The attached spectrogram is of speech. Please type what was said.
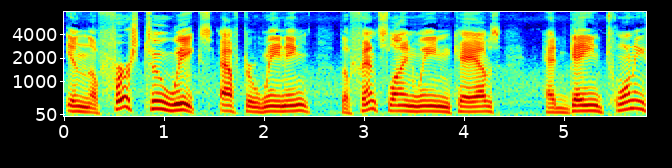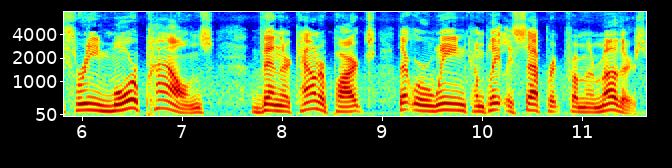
In the first two weeks after weaning, the fence line weaned calves had gained 23 more pounds than their counterparts that were weaned completely separate from their mothers.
